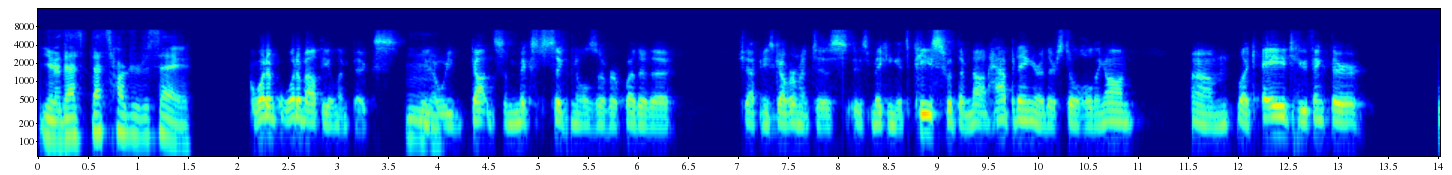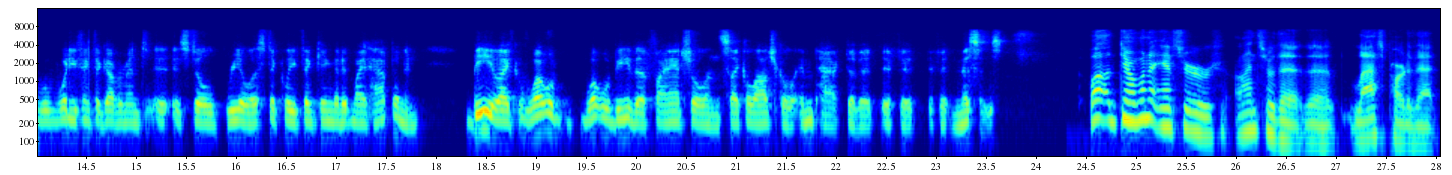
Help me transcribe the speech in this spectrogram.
you know that's that's harder to say what what about the olympics mm. you know we've gotten some mixed signals over whether the japanese government is is making its peace with them not happening or they're still holding on um, like a do you think they're what do you think the government is still realistically thinking that it might happen and b like what would what would be the financial and psychological impact of it if it if it misses well, you know, I want to answer. Answer the the last part of that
